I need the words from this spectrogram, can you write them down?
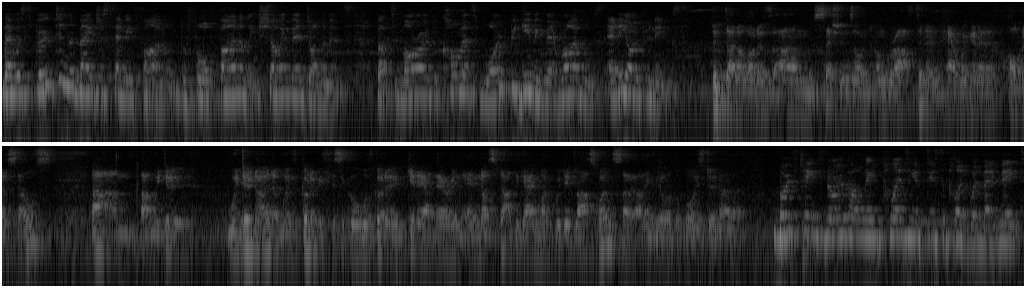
They were spooked in the major semi-final before finally showing their dominance. But tomorrow the Comets won't be giving their rivals any openings. We've done a lot of um, sessions on, on Grafton and how we're going to hold ourselves. Um, but we do we do know that we've got to be physical. We've got to get out there and, and not start the game like we did last one. So I think the the boys do know that. Both teams know they'll need plenty of discipline when they meet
